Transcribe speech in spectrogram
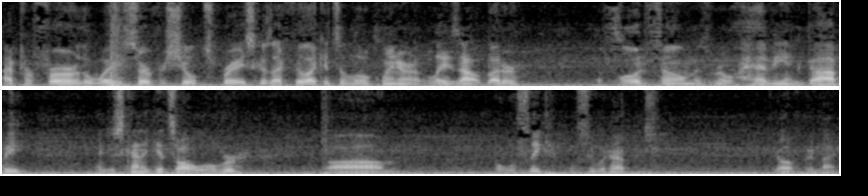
I prefer the way Surface Shield sprays because I feel like it's a little cleaner. It lays out better. The fluid film is real heavy and gobby and just kind of gets all over. Um, but we'll see. We'll see what happens. Y'all have a good night.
